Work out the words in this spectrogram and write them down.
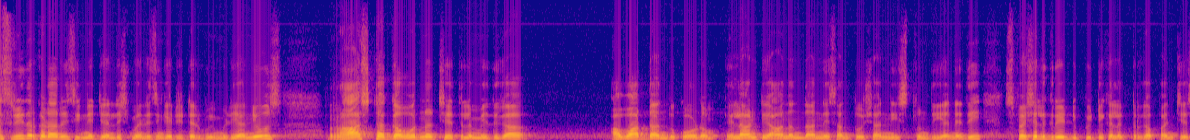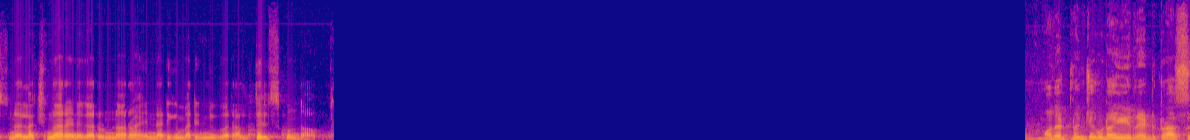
is Sridhar Kadari senior journalist managing editor media news రాష్ట్ర గవర్నర్ చేతుల మీదుగా అవార్డు అందుకోవడం ఎలాంటి ఆనందాన్ని సంతోషాన్ని ఇస్తుంది అనేది స్పెషల్ గ్రేడ్ డిప్యూటీ కలెక్టర్గా పనిచేస్తున్న లక్ష్మీనారాయణ గారు ఉన్నారు. ఆయన అడిగి మరిన్ని వివరాలు తెలుసుకుందాం. మొదటి నుంచి కూడా ఈ రెడ్ క్రాస్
